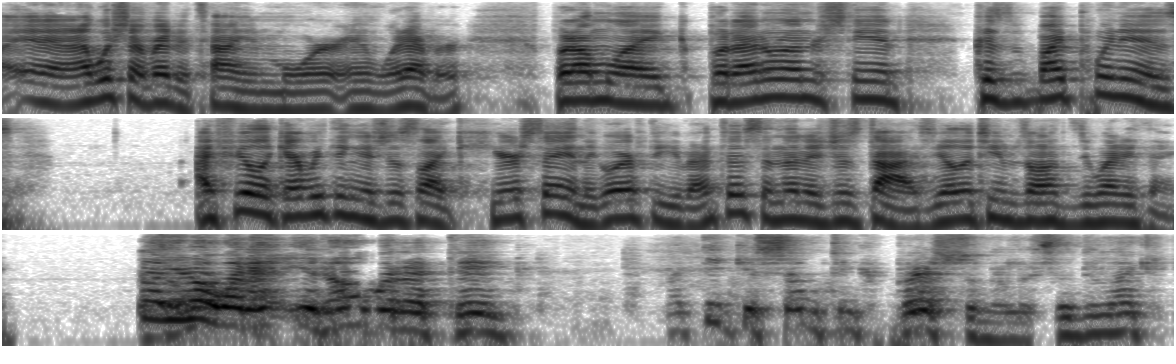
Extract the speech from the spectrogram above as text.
And I wish I read Italian more and whatever. But I'm like, but I don't understand because my point is, I feel like everything is just like hearsay, and they go after Juventus, and then it just dies. The other teams don't have to do anything. No, you know what? I, you know what I think. I think it's something personal. It's like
